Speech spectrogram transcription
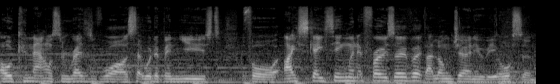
old canals and reservoirs that would have been used for ice skating when it froze over. That long journey would be awesome.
